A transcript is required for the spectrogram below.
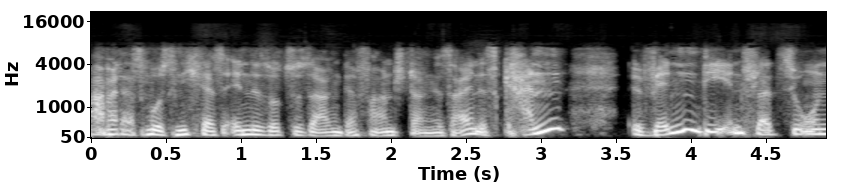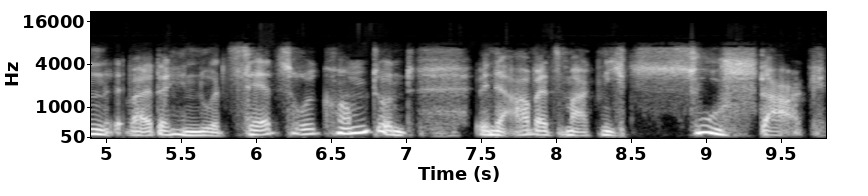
aber das muss nicht das Ende sozusagen der Fahnenstange sein. Es kann, wenn die Inflation weiterhin nur zäh zurückkommt und wenn der Arbeitsmarkt nicht zu stark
